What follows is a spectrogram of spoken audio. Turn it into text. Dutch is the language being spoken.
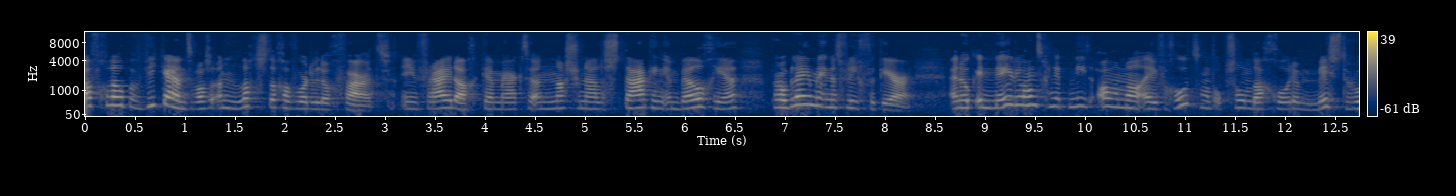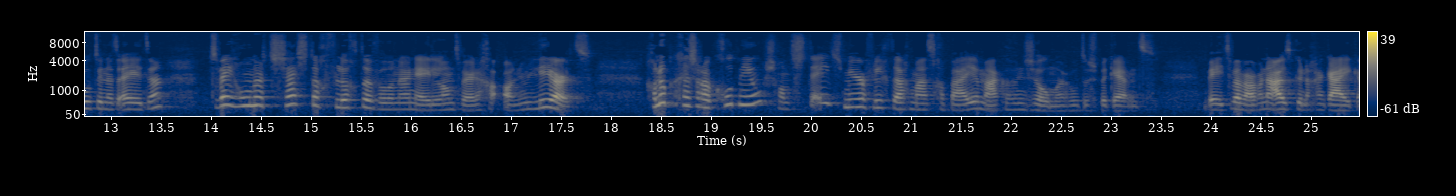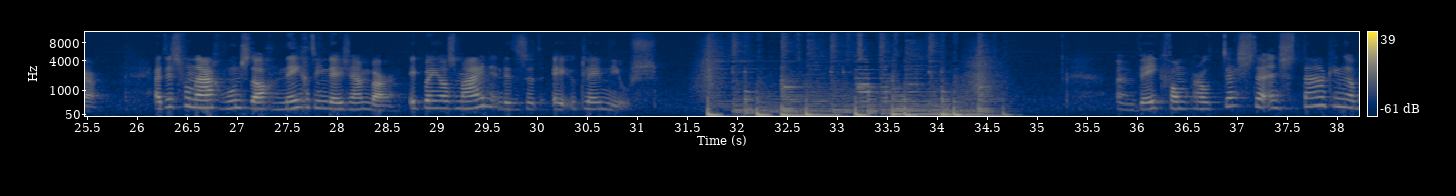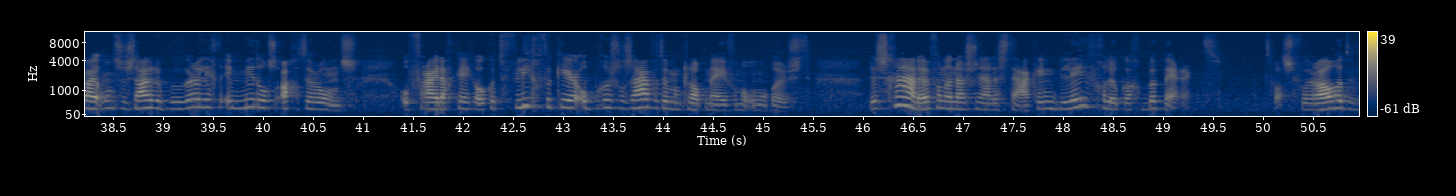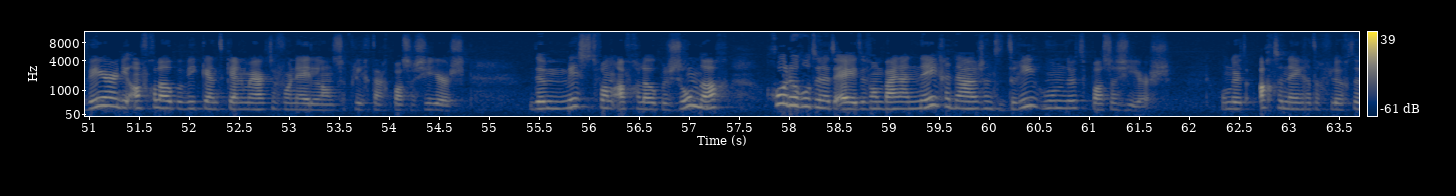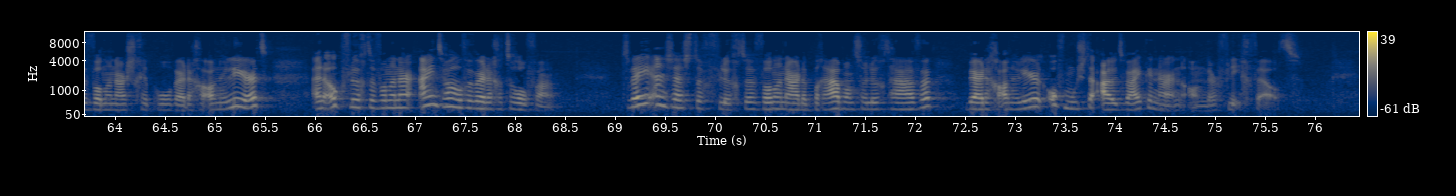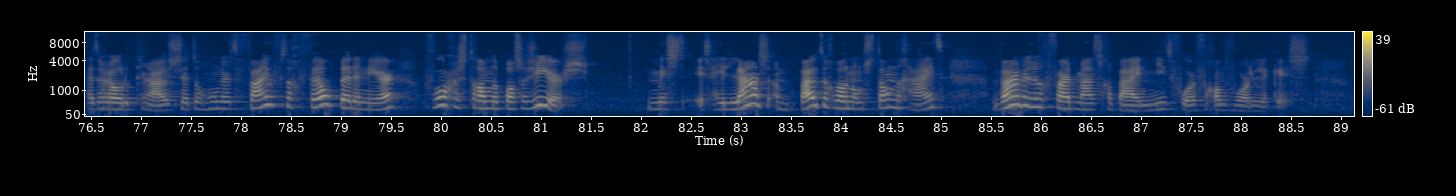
Afgelopen weekend was een lastige voor de luchtvaart. In vrijdag kenmerkte een nationale staking in België problemen in het vliegverkeer. En ook in Nederland ging het niet allemaal even goed, want op zondag gooide mist roet in het eten. 260 vluchten van naar Nederland werden geannuleerd. Gelukkig is er ook goed nieuws, want steeds meer vliegtuigmaatschappijen maken hun zomerroutes bekend. Weten we waar we naar uit kunnen gaan kijken. Het is vandaag woensdag 19 december. Ik ben Jasmijn en dit is het EU-claim nieuws. Een week van protesten en stakingen bij onze zuidenburen ligt inmiddels achter ons. Op vrijdag kreeg ook het vliegverkeer op Brussel-Zaventem een klap mee van de onrust. De schade van de nationale staking bleef gelukkig beperkt. Het was vooral het weer die afgelopen weekend kenmerkte voor Nederlandse vliegtuigpassagiers. De mist van afgelopen zondag gooide roet in het eten van bijna 9300 passagiers. 198 vluchten van en naar Schiphol werden geannuleerd en ook vluchten van en naar Eindhoven werden getroffen. 62 vluchten van en naar de Brabantse luchthaven werden geannuleerd of moesten uitwijken naar een ander vliegveld. Het Rode Kruis zette 150 veldbedden neer voor gestrande passagiers. Mist is helaas een buitengewone omstandigheid waar de luchtvaartmaatschappij niet voor verantwoordelijk is.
